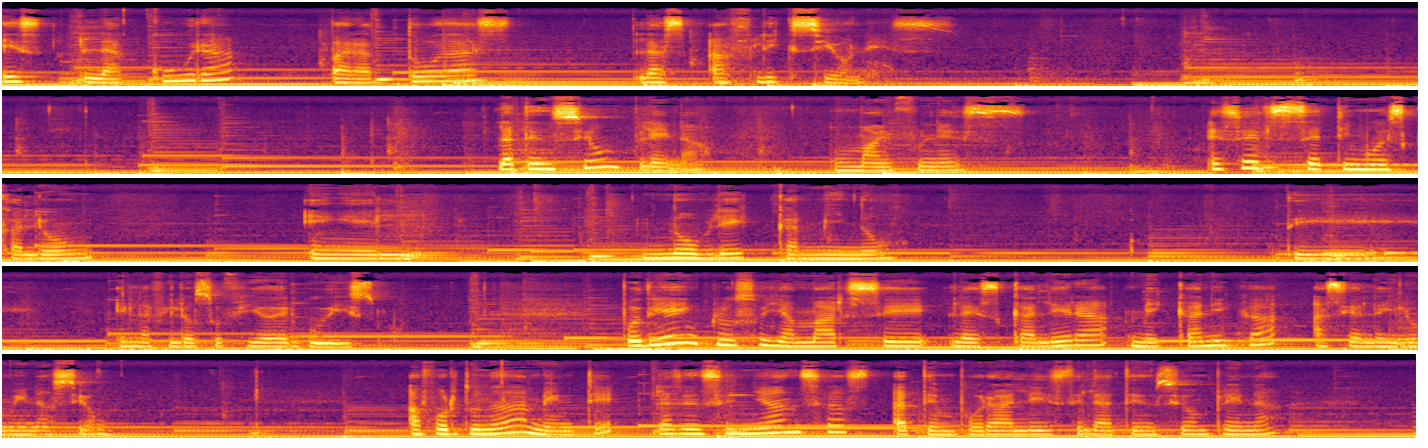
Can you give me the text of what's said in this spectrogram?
Es la cura para todas las aflicciones. La atención plena o mindfulness es el séptimo escalón en el noble camino de, en la filosofía del budismo. Podría incluso llamarse la escalera mecánica hacia la iluminación. Afortunadamente, las enseñanzas atemporales de la atención plena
